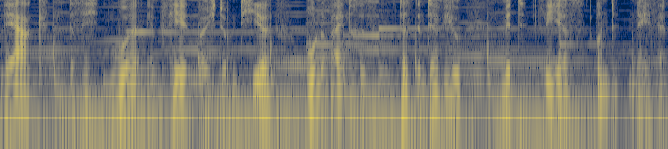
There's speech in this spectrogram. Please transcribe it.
Werk, das ich nur empfehlen möchte. Und hier ohne weiteres das Interview mit Lias und Nathan.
